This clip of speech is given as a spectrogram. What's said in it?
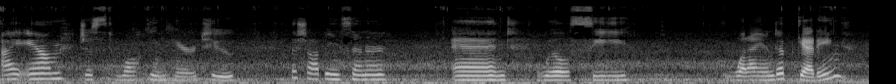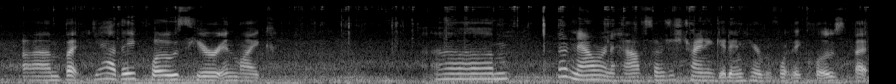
I am just walking here to the shopping center and we'll see what I end up getting. Um, but yeah, they close here in like um, about an hour and a half. So I'm just trying to get in here before they close. But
